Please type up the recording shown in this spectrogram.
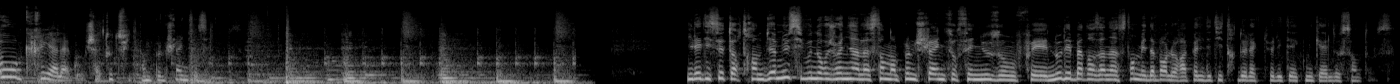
hauts cris à la gauche. A tout de suite dans Punchline sur. Il est 17h30. Bienvenue si vous nous rejoignez à l'instant dans Punchline sur CNews. On fait nos débats dans un instant, mais d'abord le rappel des titres de l'actualité avec Michael Dos Santos.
